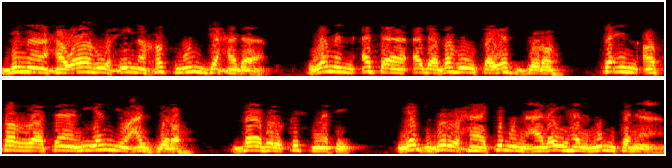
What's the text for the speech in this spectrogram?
بما حواه حين خصم جحدا. ومن أتى أدبه فيزجره فإن أصر ثانيا يعزره. باب القسمة. يجبر حاكم عليها الممتنع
